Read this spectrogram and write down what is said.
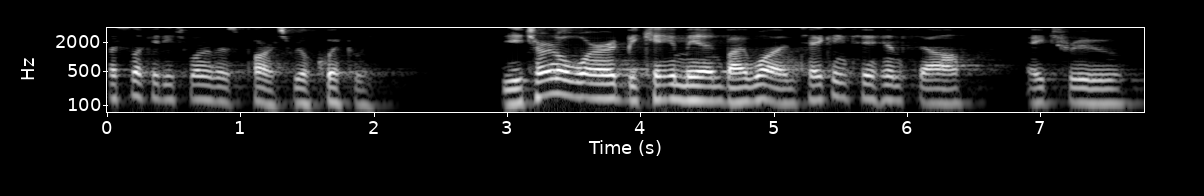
Let's look at each one of those parts real quickly. The eternal Word became man by one, taking to himself a true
